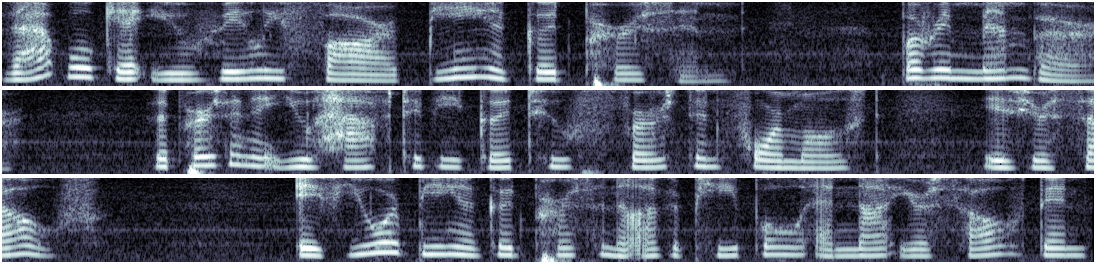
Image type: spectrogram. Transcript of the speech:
That will get you really far, being a good person. But remember, the person that you have to be good to first and foremost is yourself. If you are being a good person to other people and not yourself, then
